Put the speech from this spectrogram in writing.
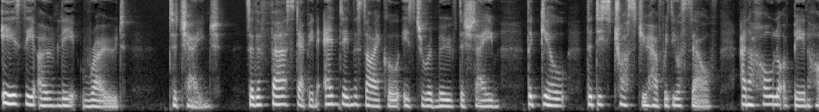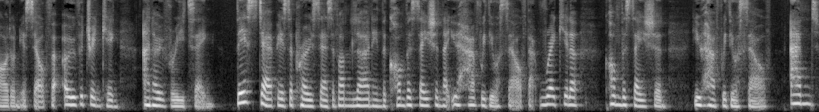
is the only road to change. So, the first step in ending the cycle is to remove the shame, the guilt, the distrust you have with yourself, and a whole lot of being hard on yourself for over drinking and overeating. This step is the process of unlearning the conversation that you have with yourself, that regular conversation you have with yourself. And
